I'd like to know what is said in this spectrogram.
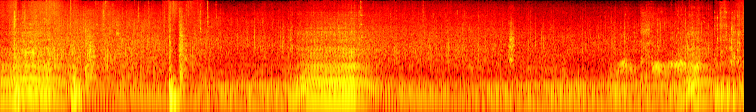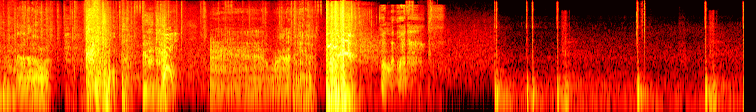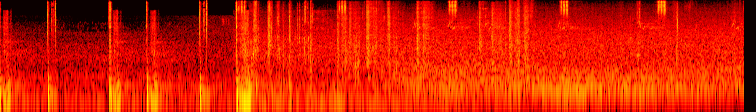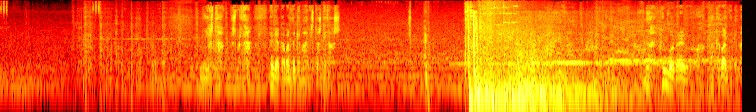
En la diana. Ya está, es verdad. He de acabar de quemar estos nidos. Volveré luego. Acabar de quemar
